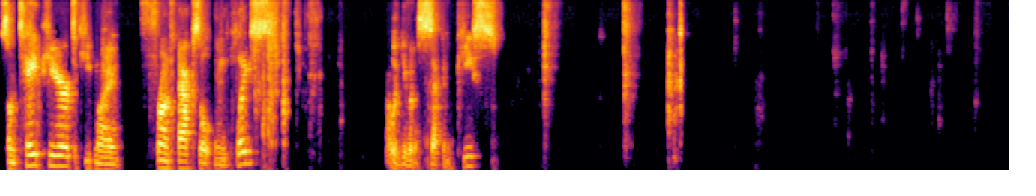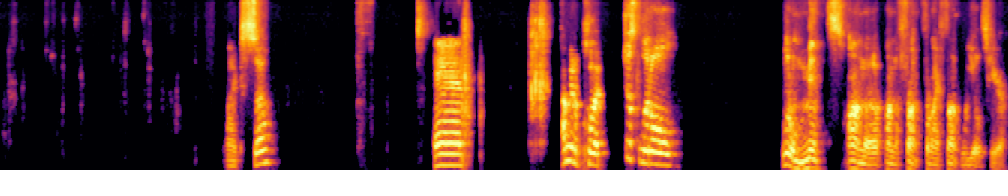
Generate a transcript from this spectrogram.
some tape here to keep my front axle in place. Probably give it a second piece. Like so. And I'm going to put just little little mints on the on the front for my front wheels here.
